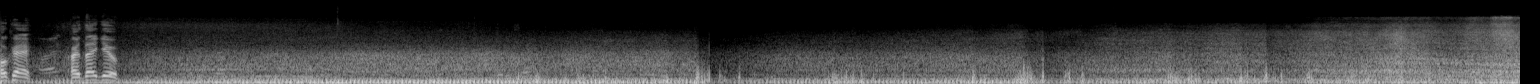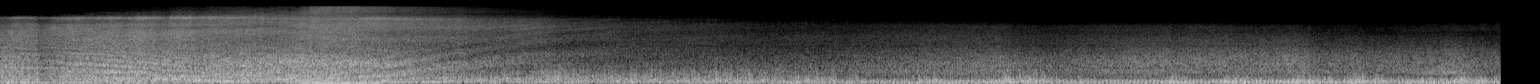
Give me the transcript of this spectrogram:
Okay. All right, All right thank you.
